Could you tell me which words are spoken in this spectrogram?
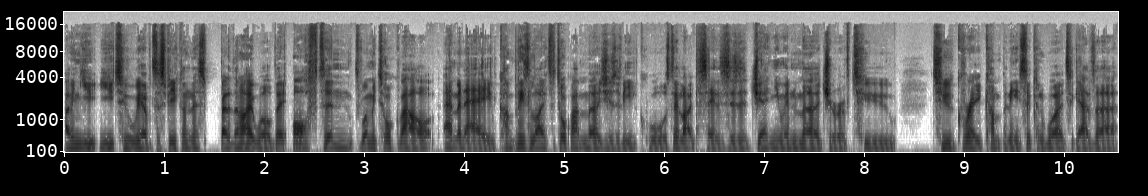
I mean, you, you two will be able to speak on this better than I will. But often, when we talk about M and A, companies like to talk about mergers of equals. They like to say this is a genuine merger of two two great companies that can work together.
